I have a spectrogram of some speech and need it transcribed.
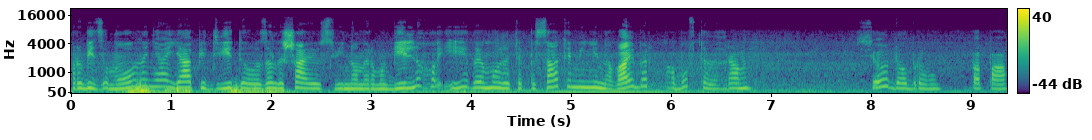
робіть замовлення. Я під відео залишаю свій номер мобільного і ви можете писати мені на Viber або в Telegram. Всього доброго, Па-па!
